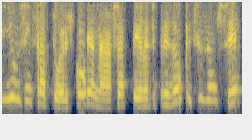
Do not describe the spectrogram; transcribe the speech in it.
e os infratores condenados à pena de prisão precisam ser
